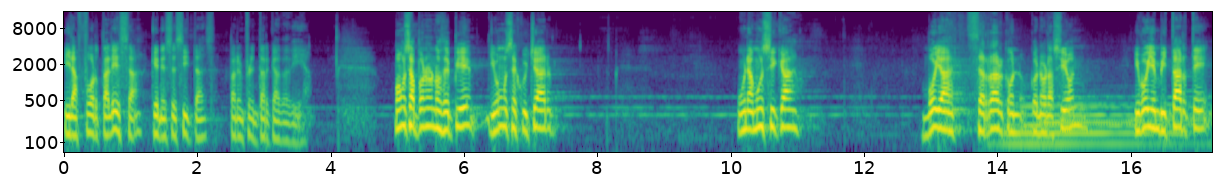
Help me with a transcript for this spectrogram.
y la fortaleza que necesitas para enfrentar cada día. Vamos a ponernos de pie y vamos a escuchar una música. Voy a cerrar con, con oración y voy a invitarte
